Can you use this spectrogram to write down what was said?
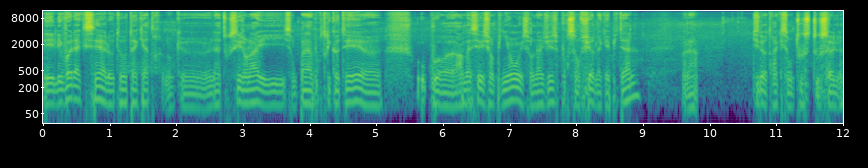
les, voies d'accès à l'autoroute A4. Donc euh, là, tous ces gens-là, ils sont pas là pour tricoter ou pour ramasser les champignons. Ils sont là juste pour s'enfuir de la capitale. Voilà. Tu noteras qu'ils sont tous tout seuls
